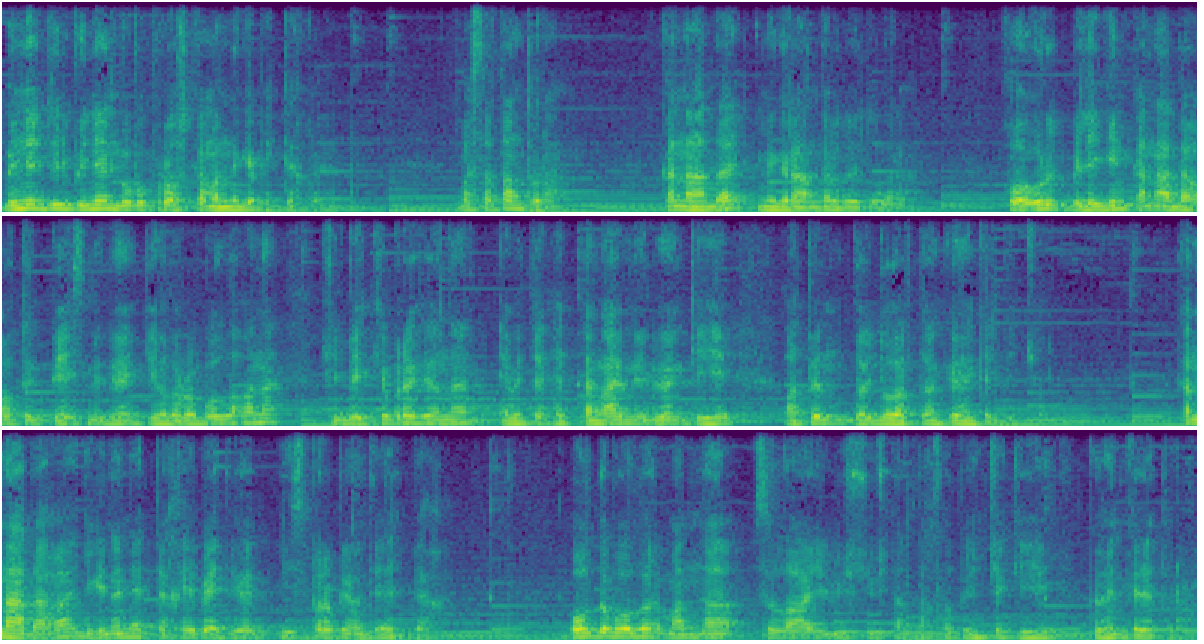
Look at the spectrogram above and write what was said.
Менен дүрбүнен бу вопроска манны гепеттек кылат. Бастатан туран. Канада иммигранттар дойдулара. Хогур билегин Канадага 35 миллион киһи боллагана, Шилбекке брагына эбете хеттаңар миллион киһи атын дойдулардан көһөн келбит жол. Канадага дигенен этте хэбетигер ис проблематы элбэх. Ол да болар манна сылайы үс үстен тақсатынча киһи көһөн келе турар.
